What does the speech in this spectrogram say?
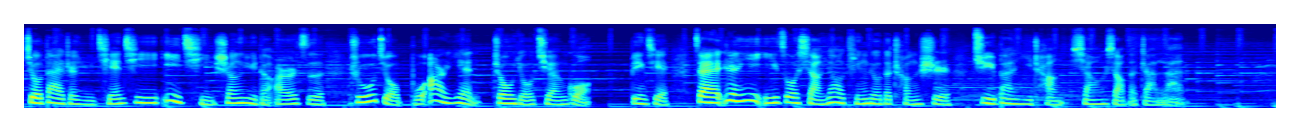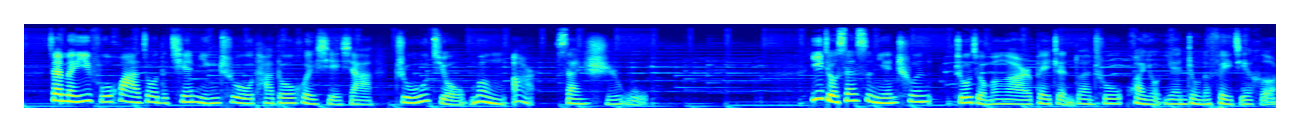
就带着与前妻一起生育的儿子煮酒不二宴周游全国，并且在任意一座想要停留的城市举办一场小小的展览。在每一幅画作的签名处，他都会写下“煮酒梦二三十五”。一九三四年春，竹久梦二被诊断出患有严重的肺结核。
